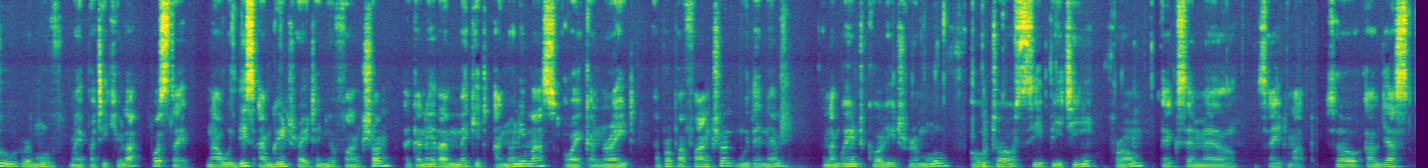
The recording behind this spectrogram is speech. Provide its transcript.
to remove my particular post type. Now with this I'm going to write a new function, I can either make it anonymous or I can write a proper function with a name, and I'm going to call it remove auto cpt from xml sitemap. So I'll just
